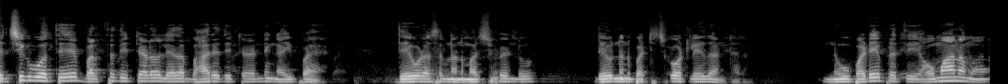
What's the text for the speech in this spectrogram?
చర్చికి పోతే భర్త తిట్టాడో లేదా భార్య తిట్టాడంటే ఇంక అయిపోయా. దేవుడు అసలు నన్ను మర్చిపోయిండు దేవుడు నన్ను పట్టించుకోవట్లేదు అంటారు. నువ్వు పడే ప్రతి అవమానము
